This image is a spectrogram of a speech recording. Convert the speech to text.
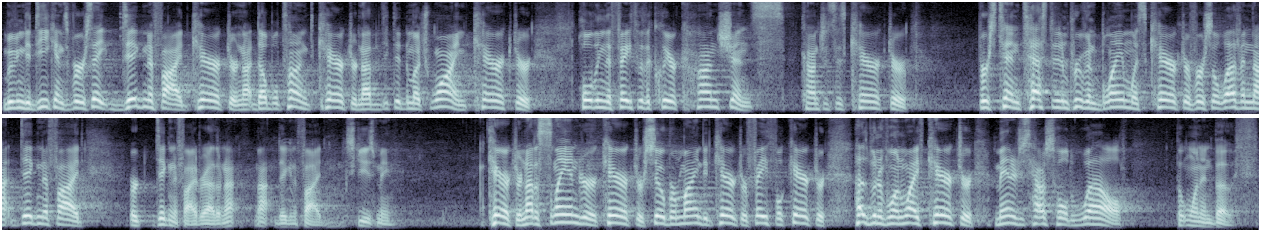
Moving to deacons, verse 8 dignified character, not double tongued, character, not addicted to much wine, character. Holding the faith with a clear conscience, conscience is character. Verse 10 tested and proven blameless character. Verse 11 not dignified, or dignified rather, not, not dignified, excuse me character, not a slanderer character, sober minded character, faithful character, husband of one wife character, manages household well, but one in both.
